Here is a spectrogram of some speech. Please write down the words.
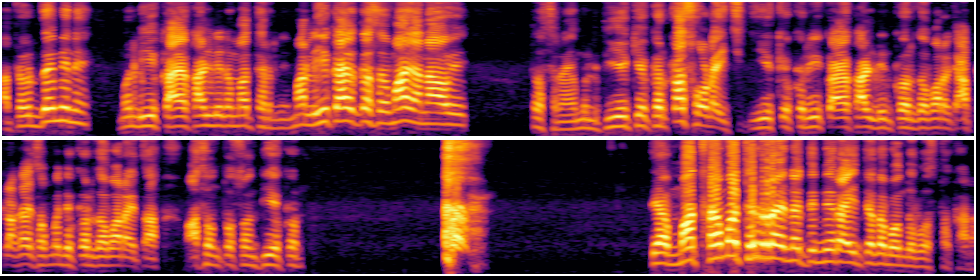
आपल्याकडे जमीन आहे. म्हणलं ही काय काढली ना म्हातारणी म्हणलं ही काय कसं? माझ्या नाव आहे. तसं नाही. म्हणलं ती एक एकर का सोडायची? एक एकर ही काय काढली कर्ज भरायची? आपला काय संबंध कर्ज भरायचा? असं तसं ती एकर. त्या माथ्या माथेर राही ना ते मी राहील त्याचा बंदोबस्त करा.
